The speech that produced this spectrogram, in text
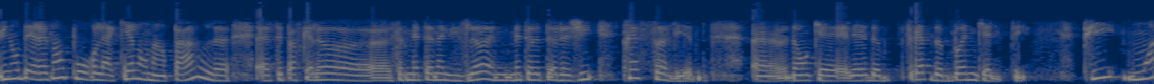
Une autre des raisons pour laquelle on en parle, euh, c'est parce qu'elle a euh, cette méta-analyse-là, une méthodologie très solide. Euh, donc, elle est de, faite de bonne qualité. Puis, moi,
